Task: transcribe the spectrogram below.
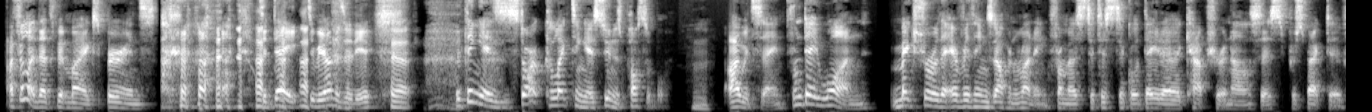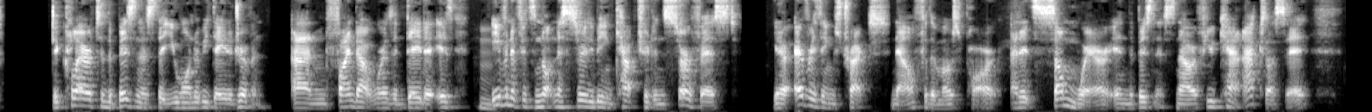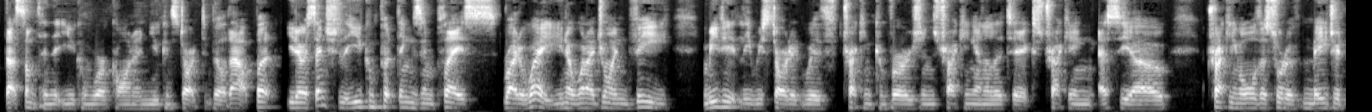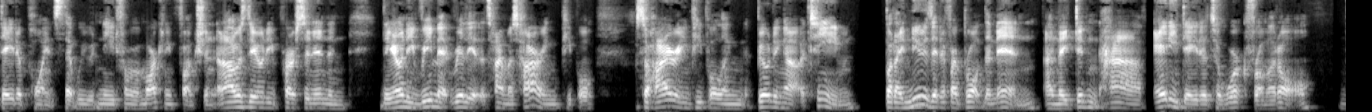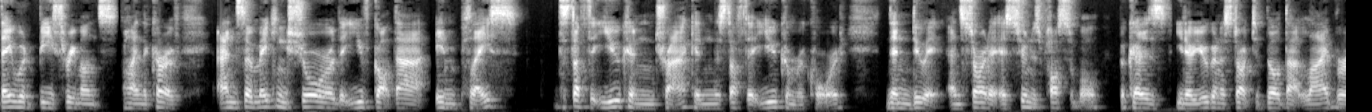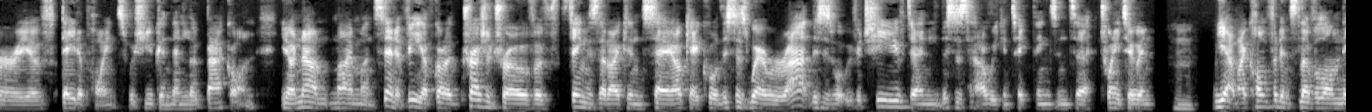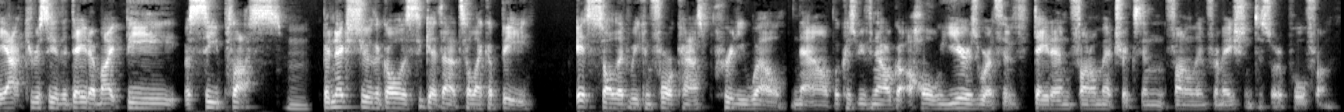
I feel like that's been my experience to date, to be honest with you. Yeah. The thing is, start collecting as soon as possible. Hmm. I would say from day one, make sure that everything's up and running from a statistical data capture analysis perspective. Declare to the business that you want to be data driven and find out where the data is, Hmm. even if it's not necessarily being captured and surfaced. You know, everything's tracked now for the most part, and it's somewhere in the business. Now, if you can't access it, that's something that you can work on and you can start to build out. But, you know, essentially you can put things in place right away. You know, when I joined V, immediately we started with tracking conversions, tracking analytics, tracking SEO, tracking all the sort of major data points that we would need from a marketing function. And I was the only person in and the only remit really at the time was hiring people. So hiring people and building out a team. But I knew that if I brought them in and they didn't have any data to work from at all, they would be three months behind the curve. And so making sure that you've got that in place, the stuff that you can track and the stuff that you can record, then do it and start it as soon as possible because you know you're going to start to build that library of data points which you can then look back on you know now nine months in at v i've got a treasure trove of things that i can say okay cool this is where we're at this is what we've achieved and this is how we can take things into 22 and hmm. yeah my confidence level on the accuracy of the data might be a c plus hmm. but next year the goal is to get that to like a b it's solid. We can forecast pretty well now because we've now got a whole year's worth of data and funnel metrics and funnel information to sort of pull from.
